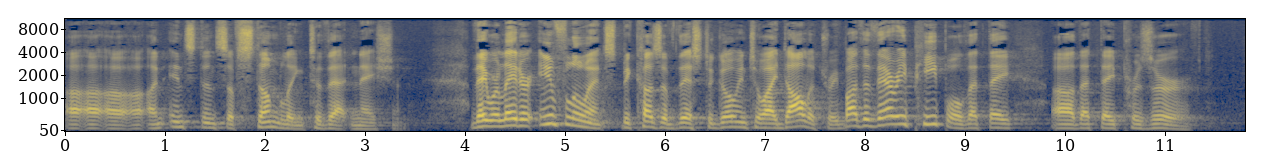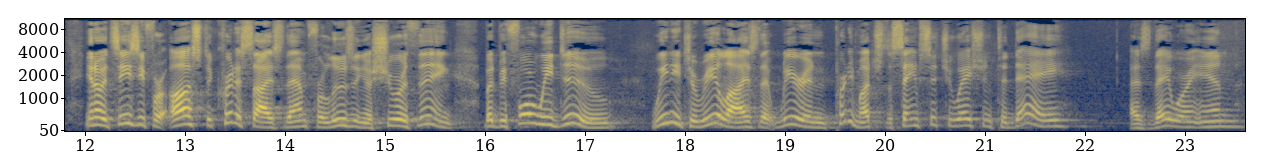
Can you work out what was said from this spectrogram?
a, a, a, an instance of stumbling to that nation. They were later influenced because of this to go into idolatry by the very people that they, uh, that they preserved. You know, it's easy for us to criticize them for losing a sure thing, but before we do, we need to realize that we're in pretty much the same situation today as they were in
